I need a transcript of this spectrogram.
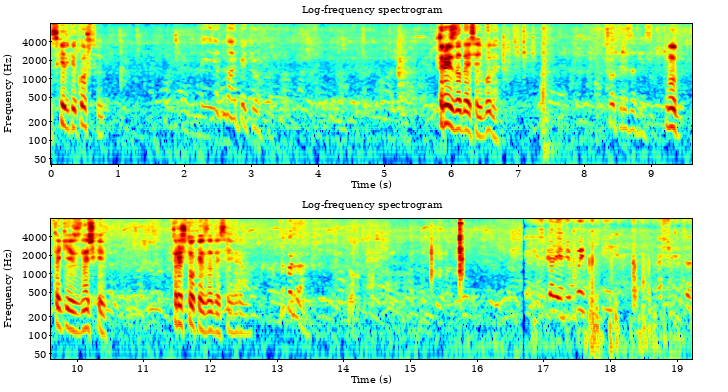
Скільки коштує? На пятерку. Три за 10 буде? Что три за 10? Ну, такі значки. Три штуки за 10 гривень. Забирай. Искали грибы и нашли это.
